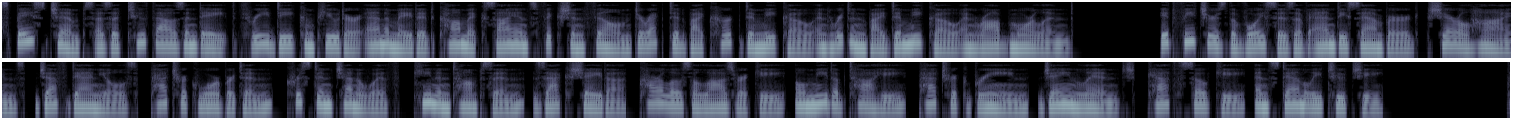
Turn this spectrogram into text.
Space Chimps is a 2008 3D computer-animated comic science fiction film directed by Kirk DeMicco and written by DeMicco and Rob Moreland. It features the voices of Andy Samberg, Cheryl Hines, Jeff Daniels, Patrick Warburton, Kristin Chenoweth, Kenan Thompson, Zach Shada, Carlos Alazraqui, Omid Abtahi, Patrick Breen, Jane Lynch, Kath Soucie, and Stanley Tucci.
